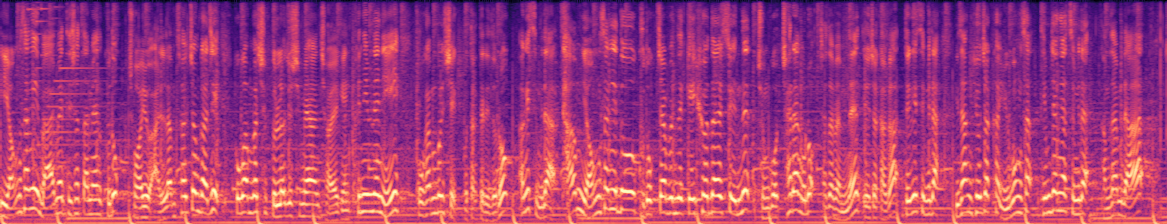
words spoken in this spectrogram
이 영상이 마음에 드셨다면 구독, 좋아요, 알람 설정까지 꼭 한 번씩 눌러주시면 저에겐 큰 힘내니 꼭 한 분씩 부탁드리도록 하겠습니다. 다음 영상에도 구독자분들께 효도할 수 있는 중고 차량으로 찾아뵙는 효자카가 되겠습니다. 이상 효자카 유봉사 팀장이었습니다. 감사합니다.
